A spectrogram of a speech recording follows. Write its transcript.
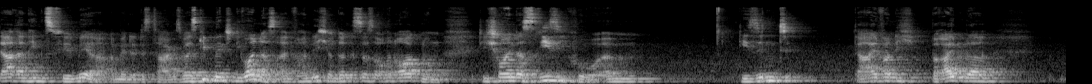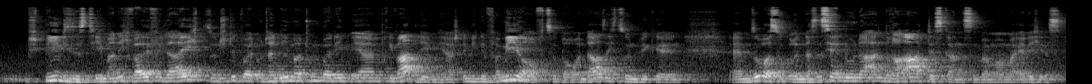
daran hängt es viel mehr am Ende des Tages. Weil es gibt Menschen, die wollen das einfach nicht und dann ist das auch in Ordnung. Die scheuen das Risiko. Ähm, die sind da einfach nicht bereit oder spielen dieses Thema nicht, weil vielleicht so ein Stück weit Unternehmertum bei dem eher im Privatleben herrscht, nämlich eine Familie aufzubauen, da sich zu entwickeln ähm, sowas zu gründen. Das ist ja nur eine andere Art des Ganzen, wenn man mal ehrlich ist.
